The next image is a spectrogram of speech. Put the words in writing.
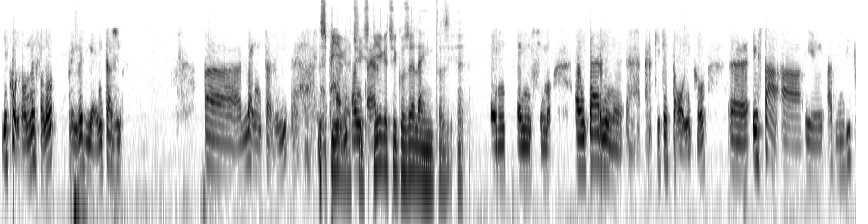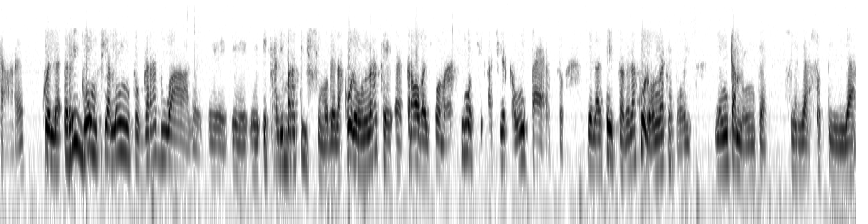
le colonne sono prive di entasi. Uh, l'entasi eh, spiegaci, spiegaci cos'è l'entasi eh. benissimo è un termine eh, architettonico eh, e sta a, ad indicare quel rigonfiamento graduale e, e, e, calibratissimo della colonna che eh, trova il suo massimo a circa un terzo dell'altezza della colonna che poi lentamente si riassottiglia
